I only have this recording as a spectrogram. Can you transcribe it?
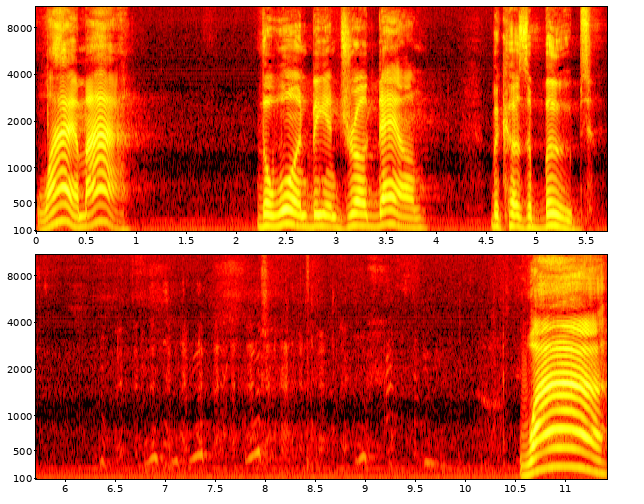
why am I the one being drugged down because of boobs? Why,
